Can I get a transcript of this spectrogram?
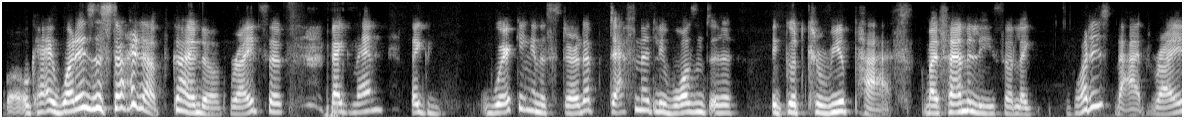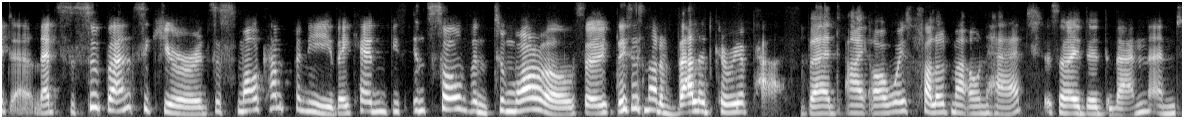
well, okay, what is a startup? Kind of, right? So back then, like working in a startup definitely wasn't a, a good career path. My family thought like, what is that, right? Uh, that's super unsecure. It's a small company. They can be insolvent tomorrow. So this is not a valid career path. But I always followed my own head. So I did then and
